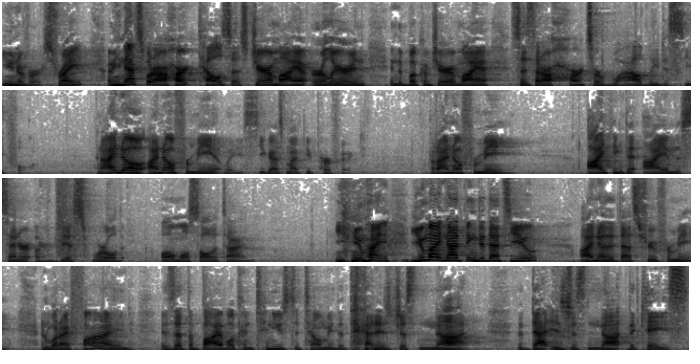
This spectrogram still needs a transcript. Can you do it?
universe, right? I mean, that's what our heart tells us. Jeremiah, earlier in, in the book of Jeremiah, says that our hearts are wildly deceitful. And I know, I know for me at least, you guys might be perfect, but I know for me, I think that I am the center of this world almost all the time. You might, you might not think that that's you. I know that that's true for me. And what I find is that the Bible continues to tell me that that is just not, that that is just not the case.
